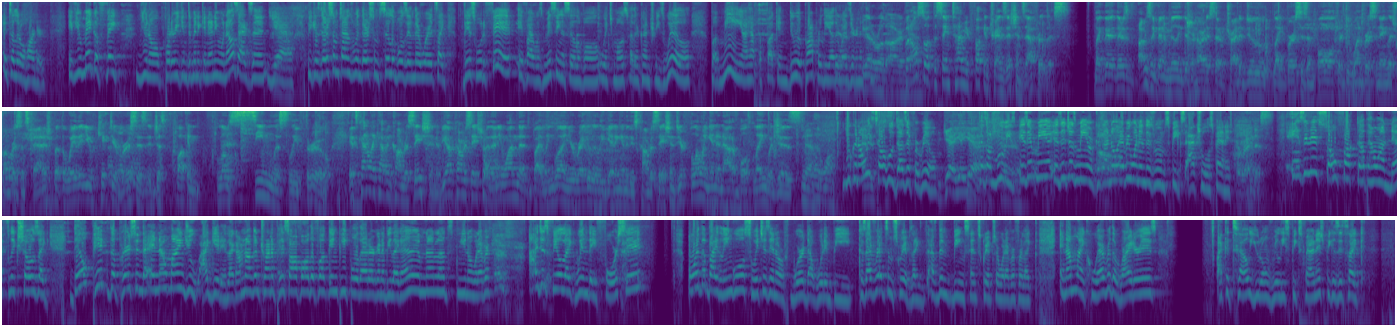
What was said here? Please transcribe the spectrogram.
it's a little harder. If you make a fake, you know, Puerto Rican, Dominican, anyone else accent, yeah. Because there's sometimes when there's some syllables in there where it's like this would fit if I was missing a syllable, which most other countries will. But me, I have to fucking do it properly, otherwise you're gonna. you gotta roll the R. But also at the same time, your fucking transition's effortless. Like there, there's obviously been a million different artists that have tried to do like verses in both, or do one verse in English, one verse in Spanish. But the way that you've kicked your verses, it just fucking flows seamlessly through. It's kind of like having conversation. If you have conversation with anyone that's bilingual and you're regularly getting into these conversations, you're flowing in and out of both languages. yeah. You can always tell who does it for real. Yeah, yeah, yeah. Because on Sure. movies, is it me? Is it just me? Or because I know oh. everyone in this room speaks actual Spanish. horrendous. Isn't it so fucked up how on Netflix shows like they'll pick the person that and now mind you, I get it. Like I'm not gonna try to piss off all the fucking people that are gonna be like, hey, I'm not allowed to, you know, whatever. I just feel like when they force it, or the bilingual switches in a word that wouldn't be because I've read some scripts, like I've been being sent scripts or whatever for like and I'm like, whoever the writer is, I could tell you don't really speak Spanish because it's like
